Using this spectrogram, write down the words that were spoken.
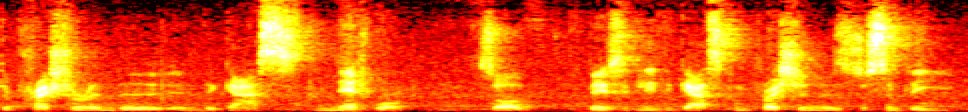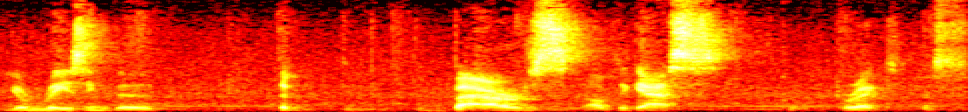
the pressure in the in the gas network. So basically, the gas compression is just simply you're raising the the, the bars of the gas, correct? Yes.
